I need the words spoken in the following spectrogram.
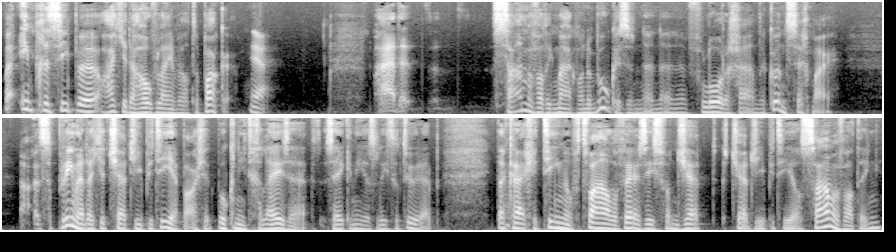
Maar in principe had je de hoofdlijn wel te pakken. Ja. Maar de, de samenvatting maken van een boek is een, een, een verloren gaande kunst, zeg maar. Nou, het is prima dat je ChatGPT hebt, als je het boek niet gelezen hebt, zeker niet als literatuur hebt, dan krijg je tien of twaalf versies van Chat, ChatGPT als samenvatting.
